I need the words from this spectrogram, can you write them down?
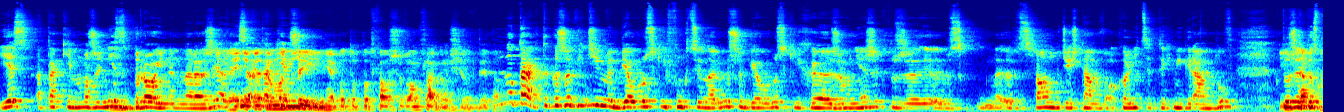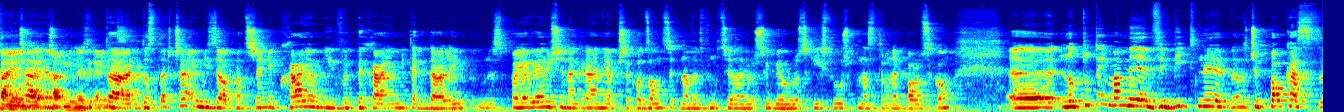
Jest atakiem może nie zbrojnym na razie, ale Ale jest nie wiadomo atakiem... czyim, nie? bo to pod fałszywą flagą się odbywa. No tak, tylko że widzimy białoruskich funkcjonariuszy, białoruskich e, żołnierzy, którzy e, e, są gdzieś tam w okolicy tych migrantów, którzy dostarczają, tak, dostarczają im zaopatrzenie, pchają ich, wypychają i tak dalej. Pojawiają się nagrania przechodzących nawet funkcjonariuszy białoruskich służb na stronę polską. No tutaj mamy wybitny, no, znaczy pokaz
